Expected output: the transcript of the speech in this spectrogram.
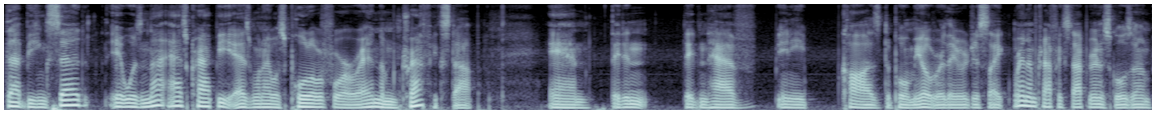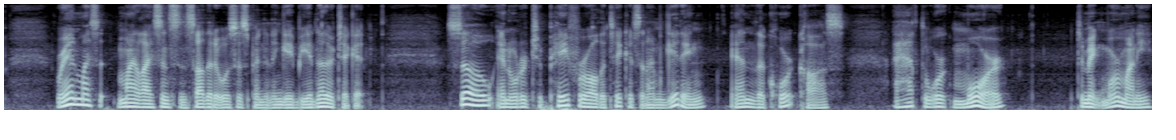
That being said, it was not as crappy as when I was pulled over for a random traffic stop, and they didn't they didn't have any cause to pull me over. They were just like random traffic stop. You're in a school zone. Ran my my license and saw that it was suspended and gave me another ticket. So, in order to pay for all the tickets that I'm getting and the court costs, I have to work more to make more money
